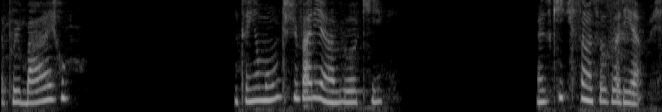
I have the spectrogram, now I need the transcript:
é por bairro, tem um monte de variável aqui mas o que, que são essas variáveis?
